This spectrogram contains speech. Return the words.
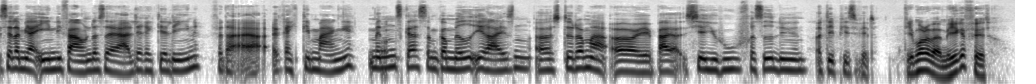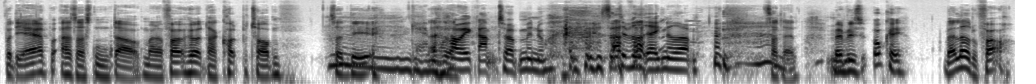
selvom jeg er egentlig founder, så er jeg aldrig rigtig alene. For der er rigtig mange mennesker, som går med i rejsen og støtter mig og øh, bare siger juhu fra sidelinjen. Og det er pissefedt. Det må da være mega fedt. For det er, altså sådan, der, er man har før hørt, der er koldt på toppen. Så det Mm, Ja, man har jo ikke ramt toppen endnu, så det ved jeg ikke noget om. sådan. Men hvis, okay, hvad lavede du før?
